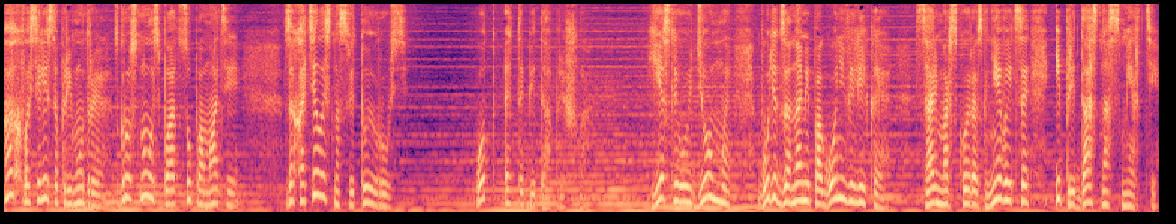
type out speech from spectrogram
Ах, Василиса Премудрая, сгрустнулась по отцу, по матери, захотелось на Святую Русь. Вот эта беда пришла. Если уйдем мы, будет за нами погоня великая. Царь морской разгневается и предаст нас смерти.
